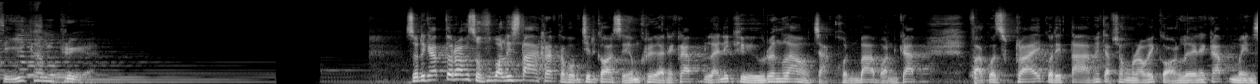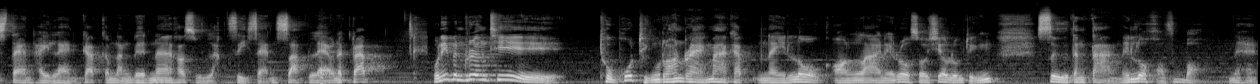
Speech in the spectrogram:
สีคำเกลือ สวัสดีครับต้อนรับเข้าสู่ฟุตบอลลิสต้าครับ กับผมจิตรกรเสียมเครือนะครับ และนี่คือเรื่องเล่าจากคนบ้าบอลครับ ฝากกด subscribe กดติดตามให้กับช่องเราไว้ก่อนเลยนะครับ Main Stand Thailand ครับกำลังเดินหน้าเข้าสู่หลัก 4 0 0 0 0 0ซับแล้วนะครับ วันนี้เป็นเรื่องที่ ถูกพูดถึงร้อนแรงมากครับ ในโลกออนไลน์ในโลกโซเชียลรวมถึงสื่อต่างๆ ในโลกของฟุตบอลนะฮะ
